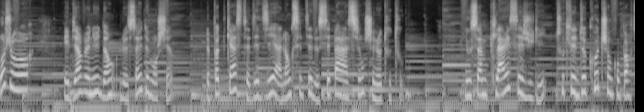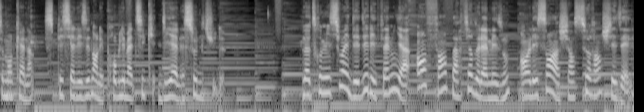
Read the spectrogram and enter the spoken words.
Bonjour et bienvenue dans Le Seuil de mon chien, le podcast dédié à l'anxiété de séparation chez nos toutous. Nous sommes Clarisse et Julie, toutes les deux coachs en comportement canin, spécialisées dans les problématiques liées à la solitude. Notre mission est d'aider les familles à enfin partir de la maison en laissant un chien serein chez elles.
